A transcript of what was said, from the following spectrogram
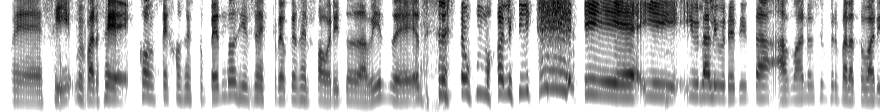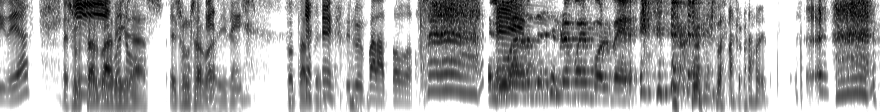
Pues sí, me parece consejos estupendos y ese creo que es el favorito de David, de tener un boli y, una libretita a mano siempre para tomar ideas. Es un salvavidas, es un salvavidas. Totalmente. Sirve para todo. El lugar donde em, siempre puedes volver. Exactamente.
